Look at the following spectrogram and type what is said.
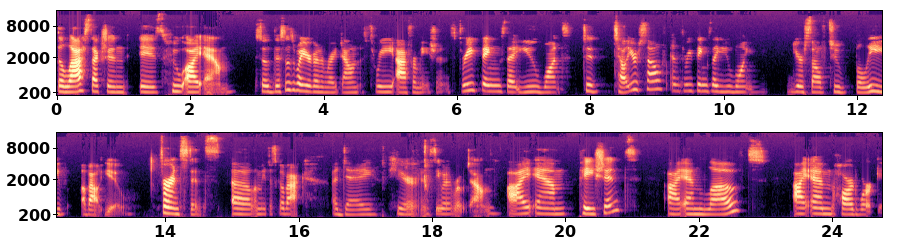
the last section is who i am so, this is where you're going to write down three affirmations, three things that you want to tell yourself, and three things that you want yourself to believe about you. For instance, uh, let me just go back a day here and see what I wrote down. I am patient. I am loved. I am hardworking.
